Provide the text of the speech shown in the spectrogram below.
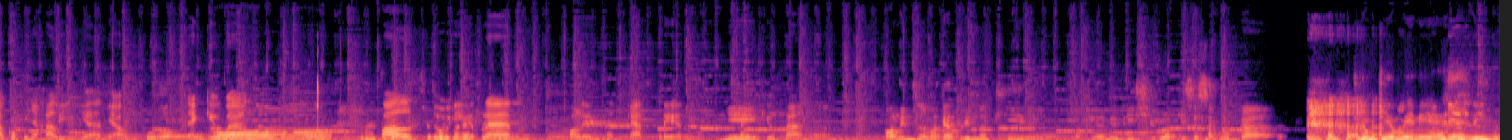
aku punya kalian. Ya ampun, thank you banget. Oh, Valdo, banget Iren, sih. Colin, dan Kathleen. Thank you banget. Colin sama Catherine lagi ini lagi ngambil tisu lagi sesenggukan. Diem-diem ini ya. Iya nih.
